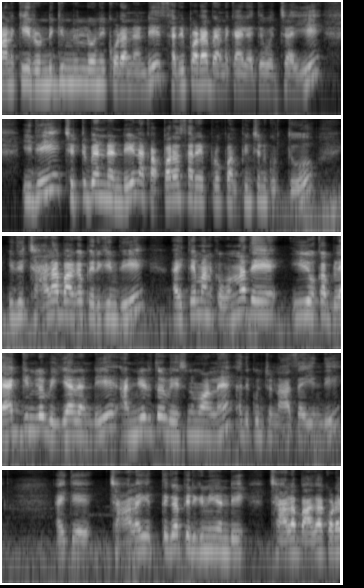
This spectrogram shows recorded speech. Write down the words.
మనకి రెండు గిన్నెల్లోని కూడానండి సరిపడా బెండకాయలు అయితే వచ్చాయి. ఇది చెట్టు బెండ అండి నాకు అప్పారావు సార్ ఎప్పుడు పంపించిన గుర్తు. ఇది చాలా బాగా పెరిగింది. అయితే మనకు ఉన్నదే ఈ యొక్క బ్లాక్ గిన్నెలో వెయ్యాలండి. అన్నిటితో వేసిన వాళ్ళనే అది కొంచెం నాశ అయ్యింది అయితే చాలా ఎత్తుగా పెరిగినాయండి. చాలా బాగా కూడా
